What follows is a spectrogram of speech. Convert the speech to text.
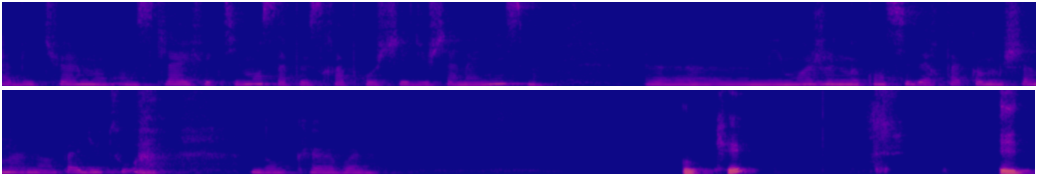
habituellement. En cela, effectivement, ça peut se rapprocher du chamanisme. Euh, mais moi, je ne me considère pas comme chaman, hein, pas du tout. Donc euh, voilà. Ok. Et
